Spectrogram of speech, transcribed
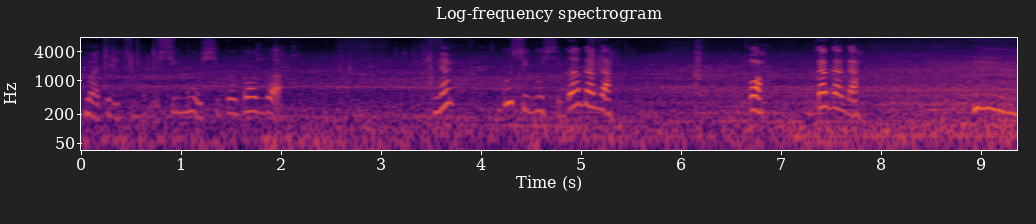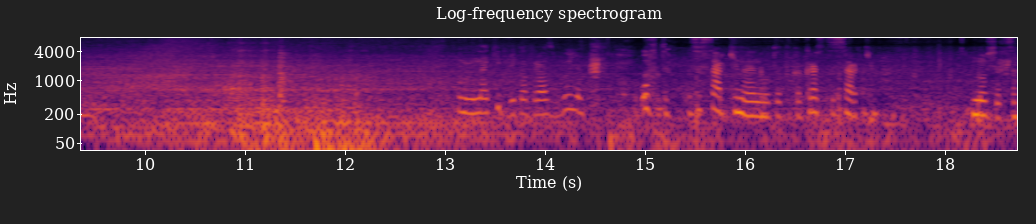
смотрите, гуси-гуси, га-га-га. Да? Гуси-гуси, га-га-га. О, га-га-га. Меня на Кипре как раз были. Ух ты, цесарки, наверное, вот это как раз цесарки носятся.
